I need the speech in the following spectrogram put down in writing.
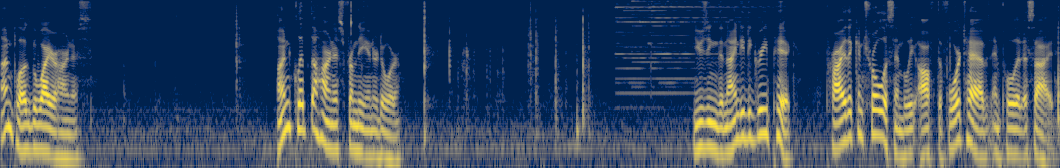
Unplug the wire harness. Unclip the harness from the inner door. Using the 90 degree pick, pry the control assembly off the four tabs and pull it aside.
